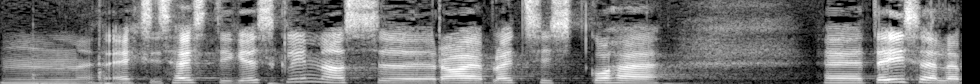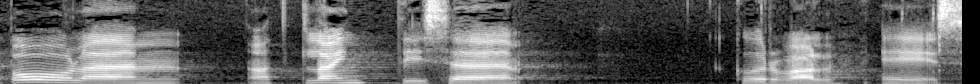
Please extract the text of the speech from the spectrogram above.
ehk siis hästi kesklinnas, Rae platsist kohe eh, teisele poole Atlantise kõrval ees.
